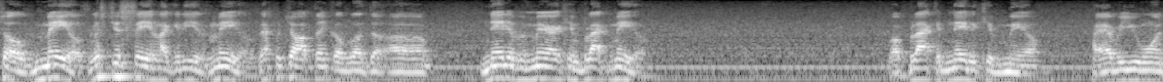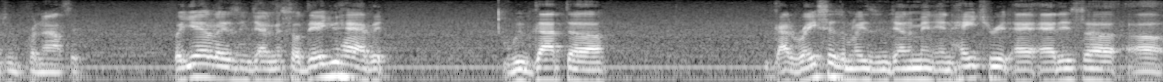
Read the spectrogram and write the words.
So males, let's just say it like it is, males. That's what y'all think of uh, the um, Native American black male or black and native male, however you want to pronounce it. But yeah, ladies and gentlemen, so there you have it. We've got uh, got racism, ladies and gentlemen, and hatred at, at its uh, uh,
